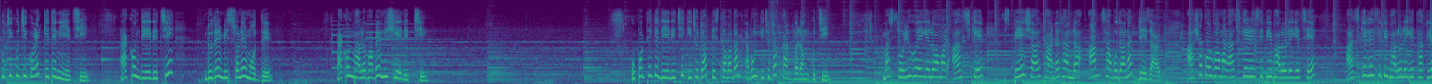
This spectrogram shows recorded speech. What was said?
কুচি কুচি করে কেটে নিয়েছি। এখন দিয়ে দিচ্ছি দুধের মিশ্রণের মধ্যে। এখন ভালোভাবে মিশিয়ে দিচ্ছি উপর থেকে দিয়ে দিচ্ছি কিছুটা পেস্তা বাদাম এবং কিছুটা কাঠবাদাম কুচি। বাস তৈরি হয়ে গেল আমার আজকে স্পেশাল ঠান্ডা ঠান্ডা আম সাবুদানা ডেজার্ট আশা করব আমার আজকের রেসিপি ভালো লেগেছে। আজকের রেসিপি ভালো লেগে থাকলে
